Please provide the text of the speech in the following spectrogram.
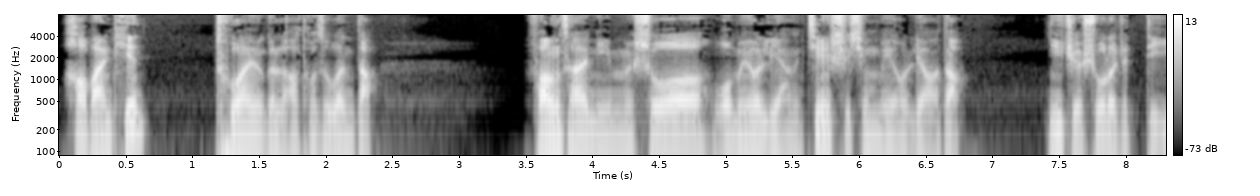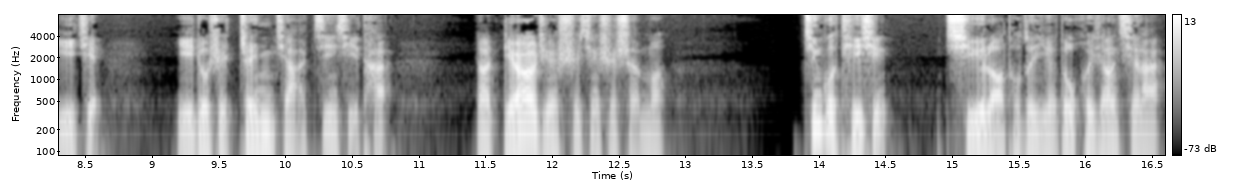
好半天，突然有个老头子问道：“方才你们说我们有两件事情没有料到，你只说了这第一件，也就是真假金喜泰。那第二件事情是什么？”经过提醒，其余老头子也都回想起来，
